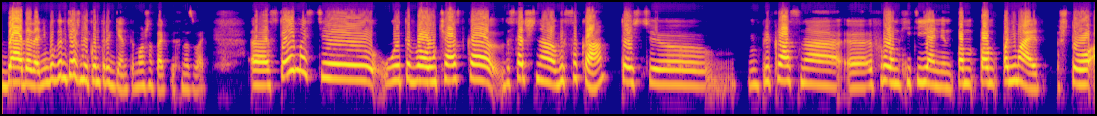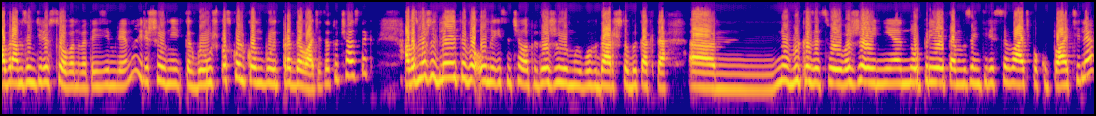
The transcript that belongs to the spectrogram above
Да-да-да, неблагонадежные контрагенты, можно так их назвать. Э, стоимость э, у этого участка достаточно высока, то есть э, прекрасно Эфрон Хитиянин понимает, что Авраам заинтересован в этой земле, ну и решил, не, как бы уж поскольку он будет продавать этот участок, а возможно для этого он и сначала предложил ему его в дар, чтобы как-то эм, ну, выказать свое уважение, но при этом заинтересовать покупателя,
